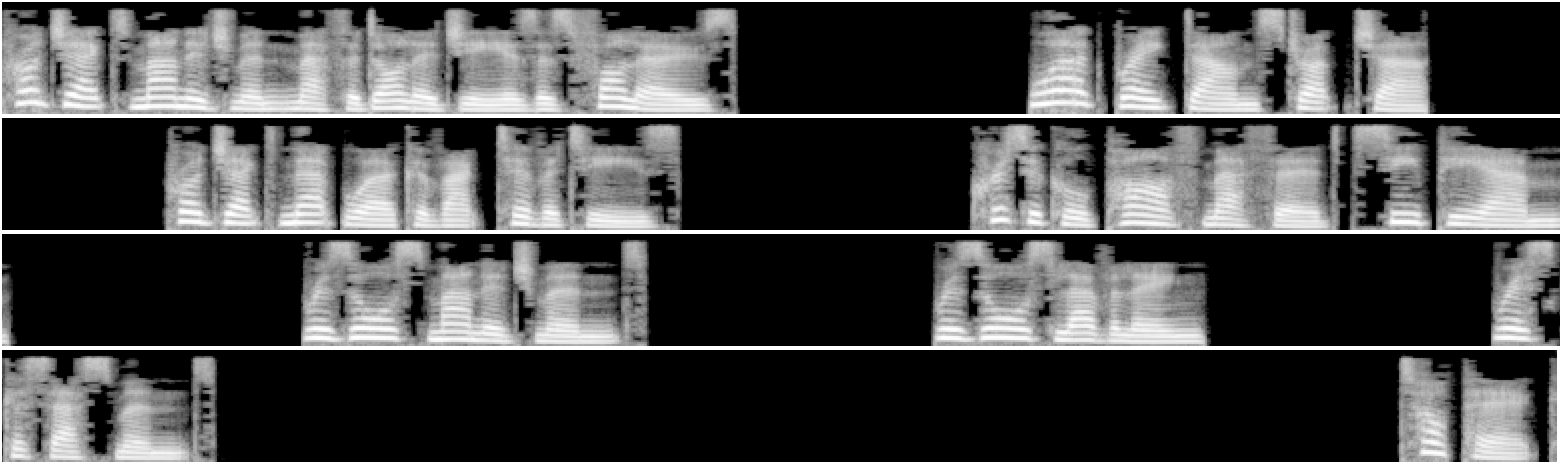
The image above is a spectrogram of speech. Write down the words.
Project management methodology is as follows. Work breakdown structure. Project network of activities. Critical path method CPM Resource management. Resource leveling. Risk assessment. Topic.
